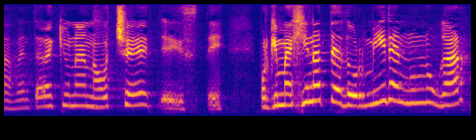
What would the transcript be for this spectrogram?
a aventar aquí una noche. Este, porque imagínate dormir en un lugar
